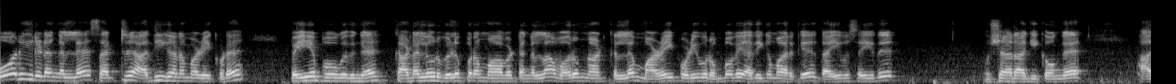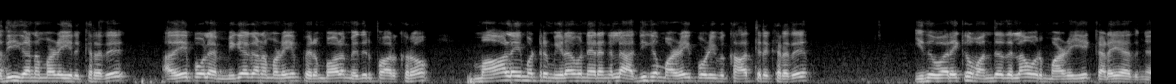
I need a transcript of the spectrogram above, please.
ஓரிரு இடங்கள்ல சற்று அதி கனமழை கூட பெய்ய போகுதுங்க. கடலூர் விழுப்புரம் மாவட்டங்கள்லாம் வரும் நாட்கள்ல மழை பொழிவு ரொம்பவே அதிகமா இருக்கு. தயவு செய்து உஷாராகிக்கோங்க. அதி கனமழை இருக்கிறது. அதே போல மிக கனமழையும் பெரும்பாலும் எதிர்பார்க்கிறோம். மாலை மற்றும் இரவு நேரங்களில் அதிக மழை பொழிவு காத்திருக்கிறது. இது வரைக்கும் வந்ததெல்லாம் ஒரு மழையே கிடையாதுங்க.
